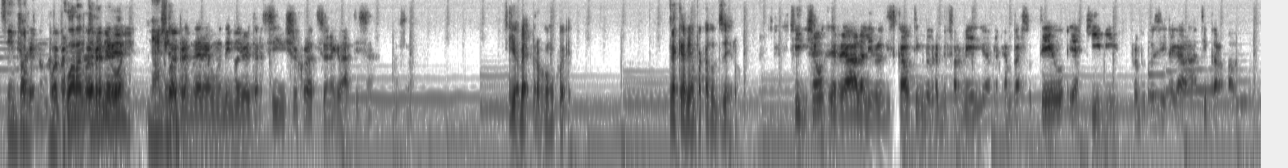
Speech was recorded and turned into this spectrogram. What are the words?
sì, infatti, non puoi, 40 non puoi milioni. Prendere, non puoi prendere uno dei migliori terzini in circolazione gratis. Eh. So. Sì, vabbè, però comunque non è che abbiamo pagato zero. Sì, diciamo che il Real a livello di scouting dovrebbe far meglio, eh, perché hanno perso Teo e Hakimi proprio così regalati, però vabbè.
